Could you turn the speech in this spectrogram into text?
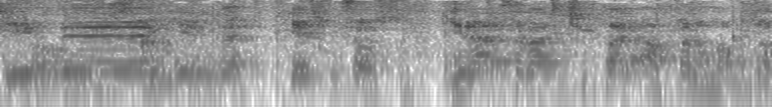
Girdi, girdi. Geçmiş olsun. Girerse ben çıplak atlarım havuza.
